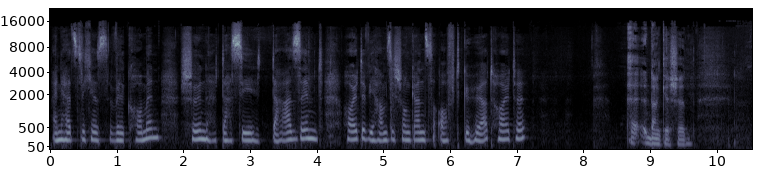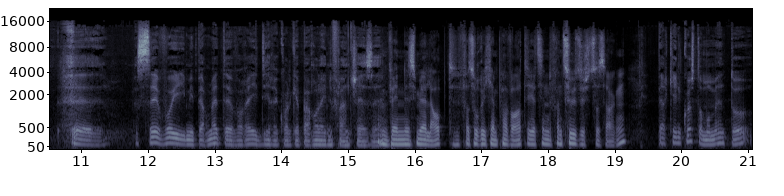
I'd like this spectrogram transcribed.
ein herzliches Willkommen. Schön, dass Sie da sind heute. Wir haben Sie schon ganz oft gehört heute. Danke schön. Se voi mi permette, vorrei dire qualche parola in francese. Wenn es mir erlaubt, versuche ich ein paar Worte jetzt in Französisch zu sagen. Perché in questo momento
